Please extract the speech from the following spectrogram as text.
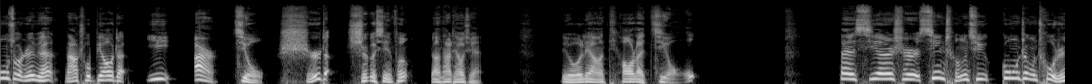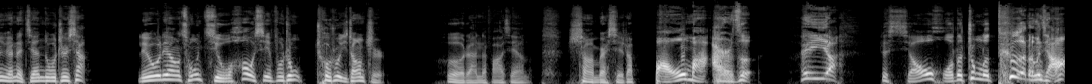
工作人员拿出标着一二九十的十个信封，让他挑选。刘亮挑了九。在西安市新城区公证处人员的监督之下，刘亮从九号信封中抽出一张纸，赫然的发现了上面写着“宝马”二字。哎呀，这小伙子中了特等奖！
